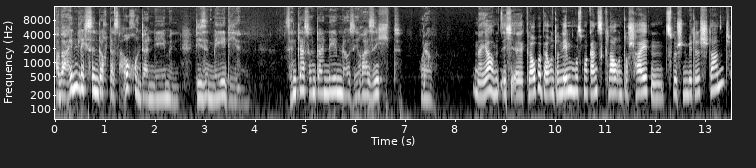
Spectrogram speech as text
Aber eigentlich sind doch das auch Unternehmen, diese Medien. Sind das Unternehmen aus Ihrer Sicht? Oder naja, ich äh, glaube, bei Unternehmen muss man ganz klar unterscheiden zwischen Mittelstand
